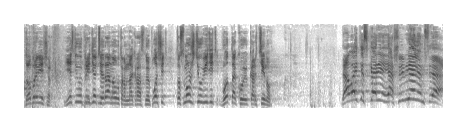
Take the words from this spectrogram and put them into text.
Добрый вечер. Если вы придете рано утром на Красную площадь, то сможете увидеть вот такую картину. Давайте скорее, я шевелимся!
